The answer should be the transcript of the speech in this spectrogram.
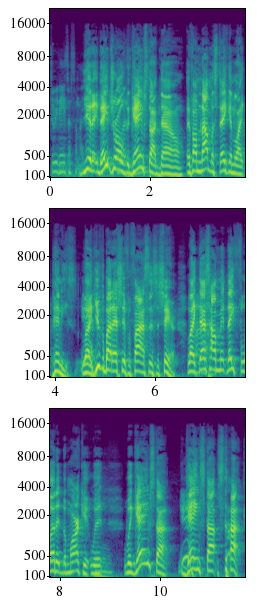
three days or something. Like Yeah, they, they drove the GameStop down, if I'm not mistaken, like pennies. Like you could buy that shit for five cents a share. Like that's how many, they flooded the market with mm. with GameStop, GameStop stock.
